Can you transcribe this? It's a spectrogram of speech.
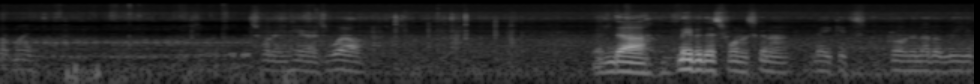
Get my, put this one in here as well. And uh, maybe this one is going to make it grow another leaf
